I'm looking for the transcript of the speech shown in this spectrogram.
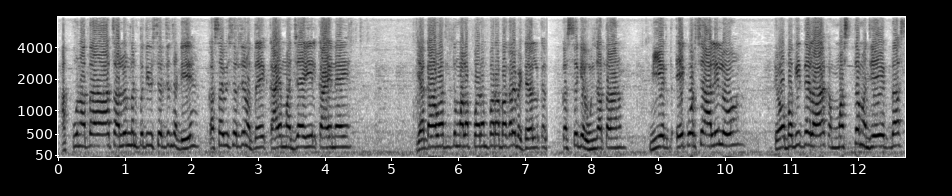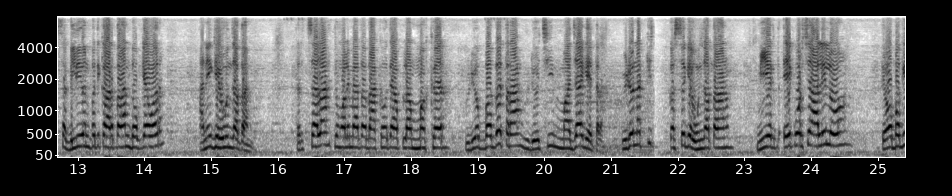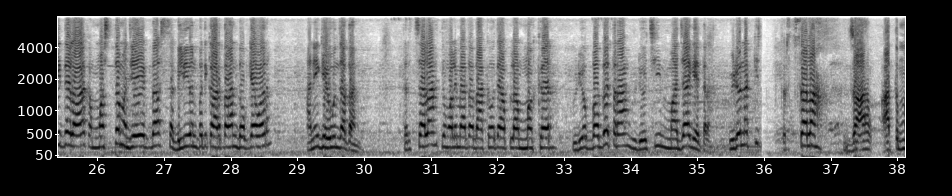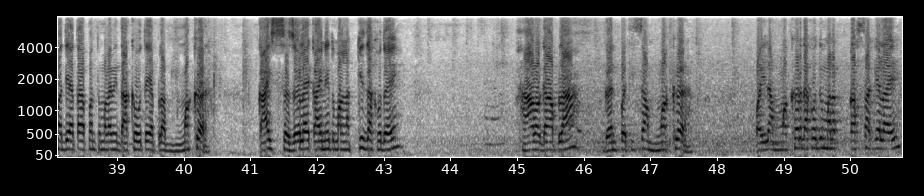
आपण आता चालू गणपती विसर्जनसाठी. कसा विसर्जन होतंय? काय मजा येईल काय नाही? या गावातली तुम्हाला परंपरा बघायला भेटेल. कसं घेऊन जाता मी एक एक वर्ष आलेलो. तेव्हा बघितलेला मस्त म्हणजे एकदा सगळी गणपती काढताना डोक्यावर आणि घेऊन जातान. तर चला तुम्हाला मी आता दाखवते आपला मखर. व्हिडिओ बघत राहा व्हिडिओची मजा घेत राहा. व्हिडिओ नक्की कसं घेऊन जाता मी एक एक वर्ष आलेलो. तेव्हा बघितलेला मस्त म्हणजे एकदा सगळी गणपती काढताना डोक्यावर आणि घेऊन जाताना. तर चला तुम्हाला मी आता दाखवते आपला मखर. व्हिडिओ बघत राहा व्हिडिओची मजा घेत राहा. व्हिडिओ नक्कीच तर चला जा आतमध्ये आता आपण तुम्हाला मी दाखवतोय आपला मकर काय सजवलाय काय नाही तुम्हाला नक्कीच दाखवतोय. हा बघा आपला गणपतीचा मखर. पहिला मखर दाखवतो मला कसा केलाय.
